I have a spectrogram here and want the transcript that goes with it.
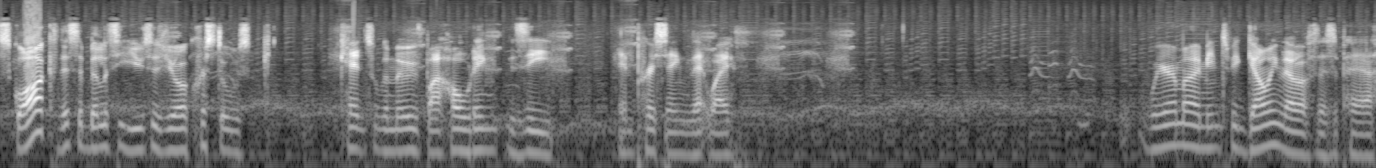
Squawk, this ability uses your crystals. Cancel the move by holding Z and pressing that way. Where am I meant to be going though if there's a pair?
